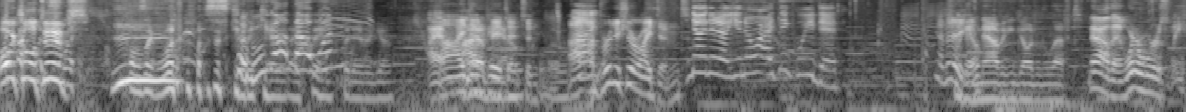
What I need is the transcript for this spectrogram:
I call dibs. I was like, what was this gonna who get? got I that think, one? But there we go. I, Uh, I I didn't have pay no attention. clue. I, I'm pretty sure I didn't. No, no, no. You know what? I think we did. Yeah, there you Okay, go. now we can go to the left. now then, where was we?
